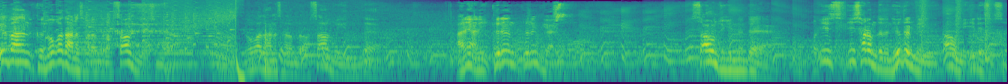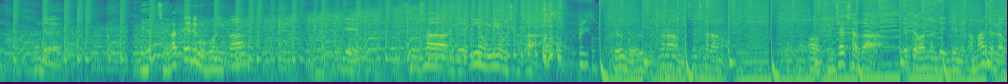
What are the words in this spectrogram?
일반 그 노가다 하는 사람들하고 싸운 적이 있습니다. 어, 노가다 하는 사람들하고 적이 있는데 아니 아니 그런 그런 게 아니고 싸운 적이 있는데 이, 이 사람들은 여덟 명 아홉 명 이랬었어요. 근데 제가 때리고 보니까 이제 순사 이제 이용 미용 차가 그건 뭐 무슨 차 무슨 차라노? 어 경찰차가 이때 왔는데 이제 내가 맞으려고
